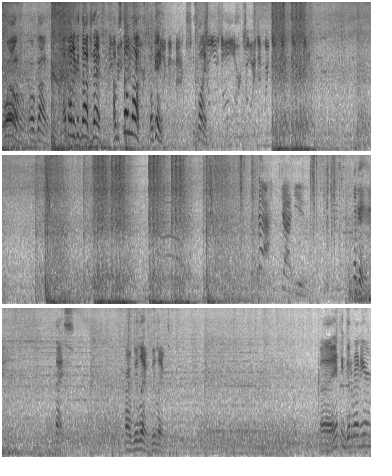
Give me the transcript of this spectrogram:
Whoa! Oh god. I thought I could dodge that! I'm stun locked! Okay. It's fine. Okay. Nice. Alright, we lived, we lived. Uh, anything good around here?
